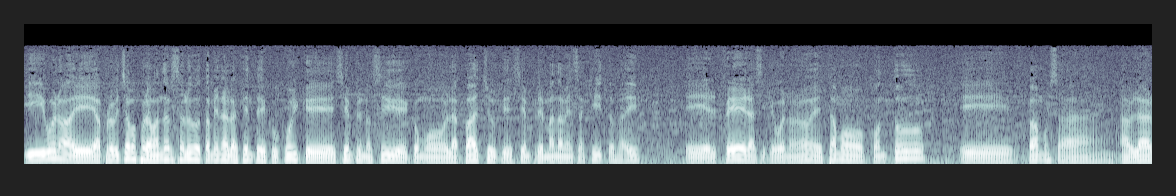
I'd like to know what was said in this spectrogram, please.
Y bueno, eh, aprovechamos para mandar saludos también a la gente de Jujuy que siempre nos sigue, como la Pachu, que siempre manda mensajitos ahí, eh, el Fer, así que bueno, ¿no? estamos con todo. Eh, vamos a hablar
